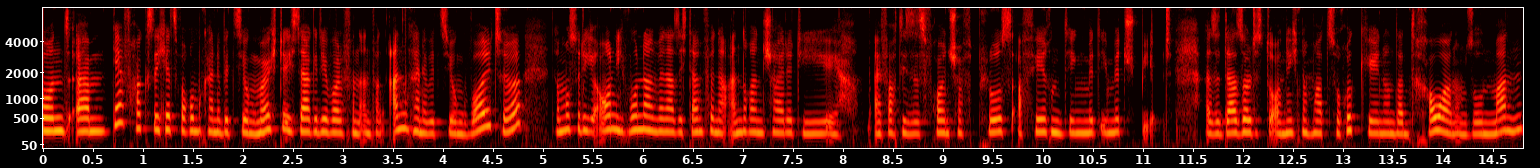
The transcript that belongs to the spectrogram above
Und ähm, ja, fragst dich jetzt, warum keine Beziehung möchte. Ich sage dir, weil er von Anfang an keine Beziehung wollte. Dann musst du dich auch nicht wundern, wenn er sich dann für eine andere entscheidet, die ja, einfach dieses Freundschaft plus Affären-Ding mit ihm mitspielt. Also da solltest du auch nicht nochmal zurückgehen und dann trauern um so einen Mann.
